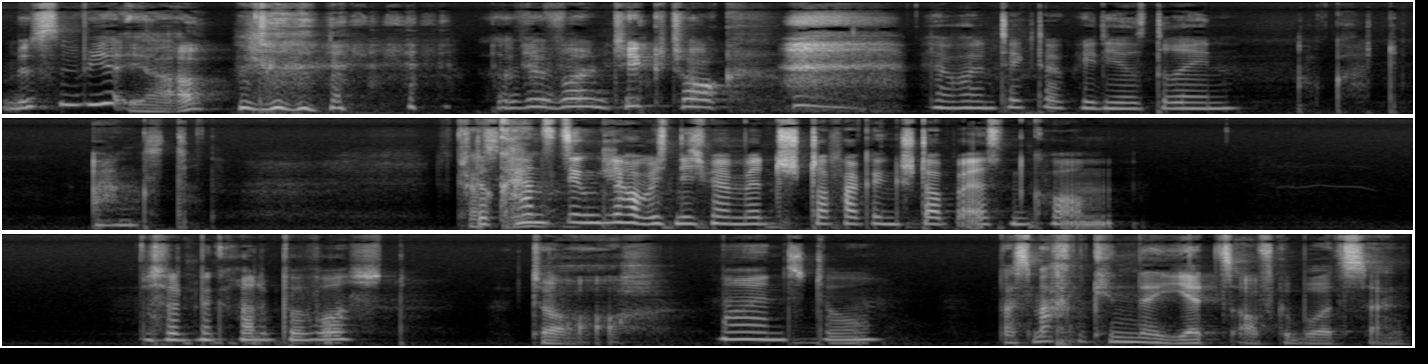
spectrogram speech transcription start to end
Müssen wir? Ja. wir wollen TikTok. Wir wollen TikTok-Videos drehen. Oh Gott. Angst. Krass, du ne? kannst ihm, glaube ich, nicht mehr mit fucking Stoppessen kommen. Das wird mir gerade bewusst. Doch. Meinst du? Was machen Kinder jetzt auf Geburtstagen?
